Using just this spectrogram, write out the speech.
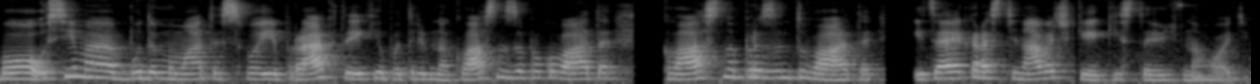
Бо усі ми будемо мати свої проекти, які потрібно класно запакувати, класно презентувати. І це якраз ті навички, які стають в нагоді.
